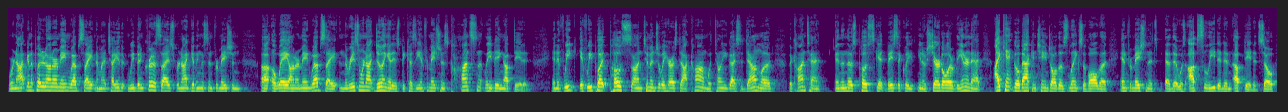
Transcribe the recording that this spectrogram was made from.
We're not going to put it on our main website, and I'm going to tell you that we've been criticized for not giving this information uh, away on our main website. And the reason we're not doing it is because the information is constantly being updated. And if we if we put posts on timandjulieharris.com with telling you guys to download the content, and then those posts get basically you know shared all over the internet. I can't go back and change all those links of all the information that's uh, that was obsoleted and updated. So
